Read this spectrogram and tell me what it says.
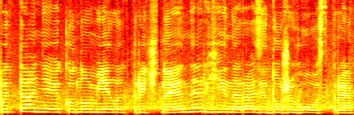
Питання економії електричної енергії наразі дуже гостре.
